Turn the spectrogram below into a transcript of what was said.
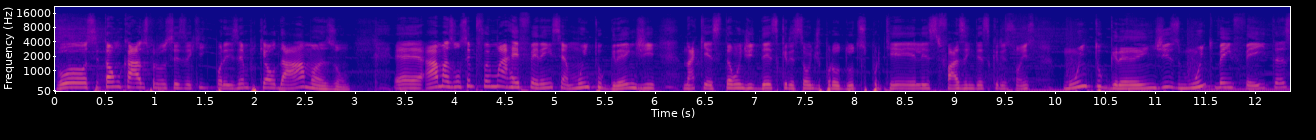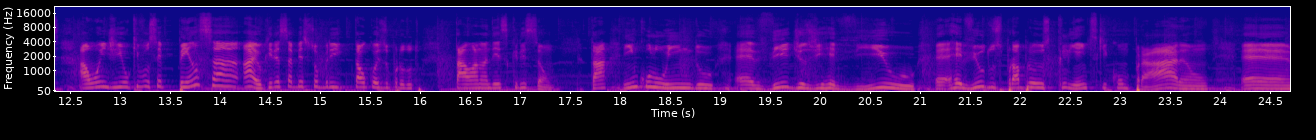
Vou citar um caso para vocês aqui, por exemplo, que é o da Amazon. É, a Amazon sempre foi uma referência muito grande na questão de descrição de produtos, porque eles fazem descrições muito grandes, muito bem feitas, aonde o que você pensa, ah, eu queria saber sobre tal coisa do produto, tá lá na descrição tá? Incluindo é, vídeos de review, é, review dos próprios clientes que compraram, é,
